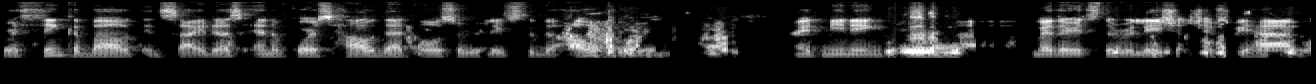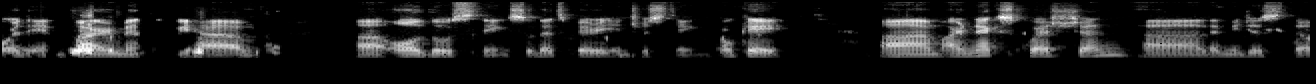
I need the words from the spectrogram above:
or think about inside us and of course how that also relates to the outer world right? Meaning uh, whether it's the relationships we have or the environment that we have uh, all those things. So that's very interesting. Okay um, our next question uh, let me just uh,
